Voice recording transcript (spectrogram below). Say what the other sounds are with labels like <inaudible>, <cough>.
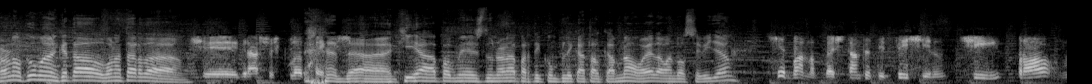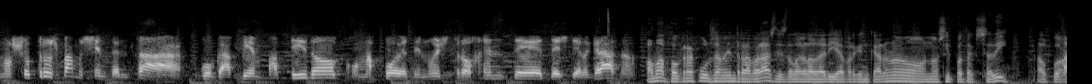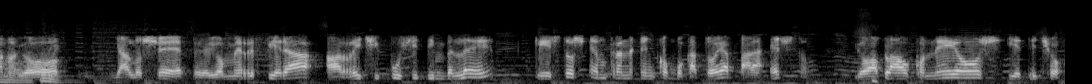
Ronald Koeman, què tal? Bona tarda. Sí, gràcies, Clubpex. <laughs> D'aquí a poc més d'una hora, partit complicat al Camp Nou, eh, davant del Sevilla. Sí, bueno, bastante difícil, sí, pero nosotros vamos a intentar jugar bien partido con apoyo de nuestra gente desde el grada. Home, poc recolzament rebràs des de la graderia, perquè encara no, no s'hi pot accedir al, Bueno, al yo públic. ya lo sé, pero yo me refiero a Richie Push y Dembélé, que estos entran en convocatoria para esto. Yo he hablado con ellos y he dicho,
